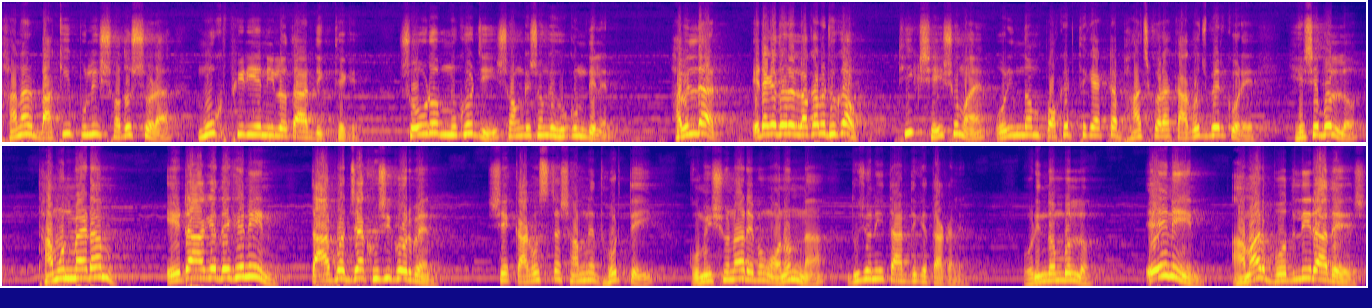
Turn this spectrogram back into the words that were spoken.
থানার বাকি পুলিশ সদস্যরা মুখ ফিরিয়ে নিল তার দিক থেকে। সৌরভ মুখার্জি সঙ্গে সঙ্গে হুকুম দিলেন, হাবিলদার, এটাকে ধরে লকাবে ঢুকাও। ঠিক সেই সময় অরিন্দম পকেট থেকে একটা ভাঁজ করা কাগজ বের করে হেসে বলল, থামুন ম্যাডাম, এটা আগে দেখে নিন, তারপর যা খুশি করবেন। সে কাগজটা সামনে ধরতেই কমিশনার এবং অনন্যা দুজনেই তার দিকে তাকালেন। অরিন্দম বলল, এই নিন, আমার বদলির আদেশ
